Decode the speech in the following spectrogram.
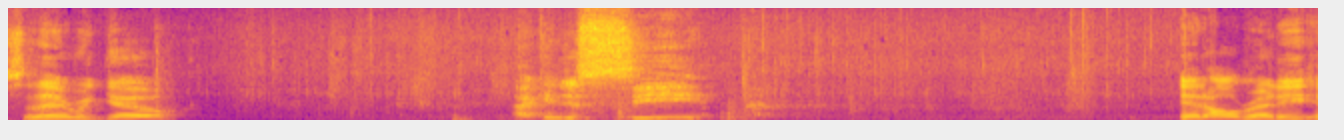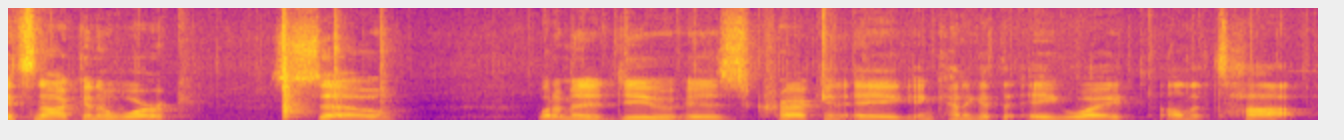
So there we go. I can just see it already. It's not going to work. So what I'm going to do is crack an egg and kind of get the egg white on the top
